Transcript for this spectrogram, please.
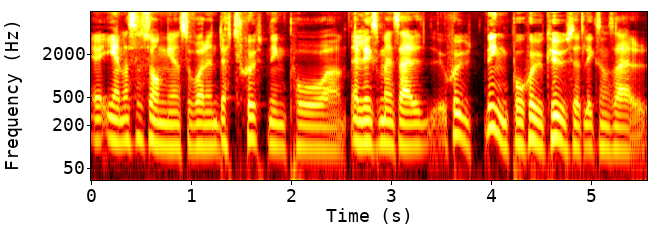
eh, ena säsongen så var det en dödsskjutning på, eller liksom en så här skjutning på sjukhuset liksom så här,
